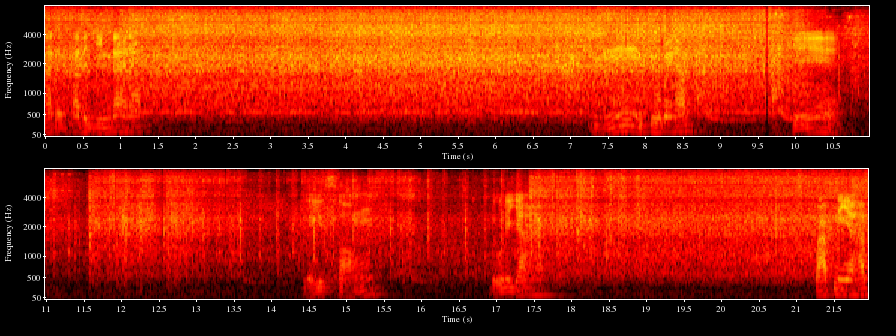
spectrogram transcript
น่าจะน่าจะยิงได้นะครับอืมคิวไปครับ โอเคเหลืออยู่สอง ดูระยะครับฟาบเนียครับ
